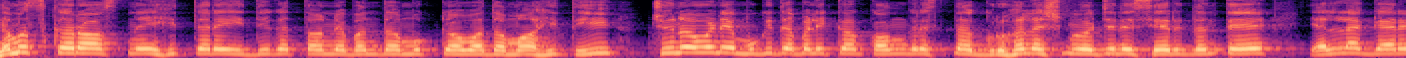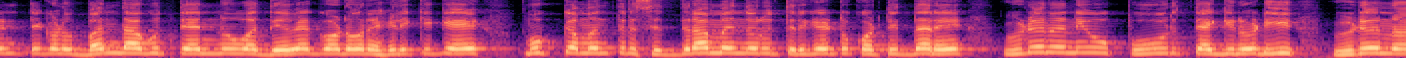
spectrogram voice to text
ನಮಸ್ಕಾರ ಸ್ನೇಹಿತರೆ, ಇದೀಗ ತಾನೇ ಬಂದ ಮುಖ್ಯವಾದ ಮಾಹಿತಿ. ಚುನಾವಣೆ ಮುಗಿದ ಬಳಿಕ ಕಾಂಗ್ರೆಸ್ನ ಗೃಹಲಕ್ಷ್ಮಿ ಯೋಜನೆ ಸೇರಿದಂತೆ ಎಲ್ಲ ಗ್ಯಾರಂಟಿಗಳು ಬಂದಾಗುತ್ತೆ ಎನ್ನುವ ದೇವೇಗೌಡವರ ಹೇಳಿಕೆಗೆ ಮುಖ್ಯಮಂತ್ರಿ ಸಿದ್ದರಾಮಯ್ಯನವರು ತಿರುಗೇಟು ಕೊಟ್ಟಿದ್ದಾರೆ. ವಿಡಿಯೋನ ನೀವು ಪೂರ್ತಿಯಾಗಿ ನೋಡಿ, ವಿಡಿಯೋನ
